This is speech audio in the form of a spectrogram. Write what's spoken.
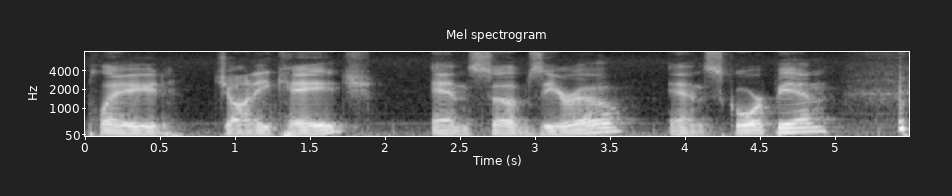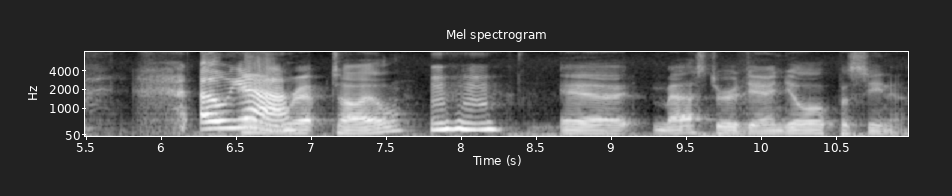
played Johnny Cage and Sub Zero and Scorpion Oh yeah, and Reptile. Mm-hmm. Uh, Master Daniel Pesina.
